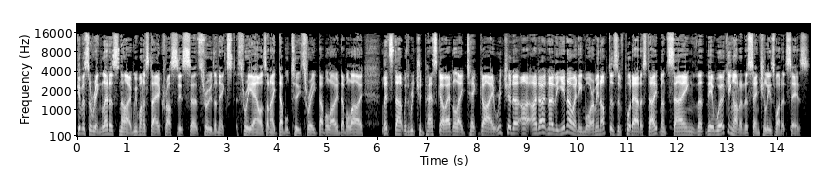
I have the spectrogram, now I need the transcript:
give us a ring. Let us know. We want to stay across this uh, through the next three hours on eight double two three double o double o. Let's start with Richard Pascoe, Adelaide Tech guy. Richard, uh, I, I don't know that you know anymore. I mean, Optus have put out a statement saying that they're working on it. Essentially, is what it says.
